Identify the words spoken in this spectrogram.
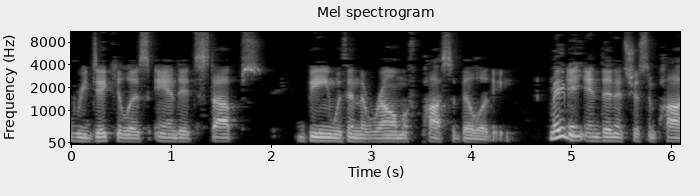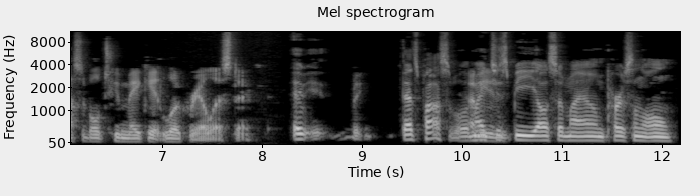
ridiculous and it stops being within the realm of possibility. maybe And, and then it's just impossible to make it look realistic. it- that's possible. It I might mean- just be also my own personal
